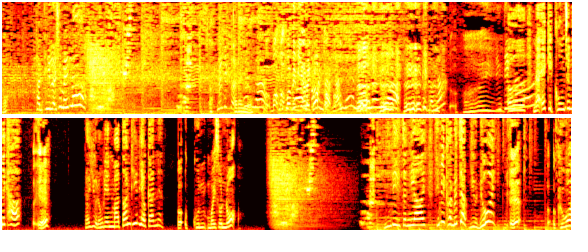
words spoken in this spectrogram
ฮะทันทีเลยใช่ไหมล่ะ อะไรเหรอไม่ไม่ไม่มีอะไรครับแบบนั้นแน่เลยผิดแล้วนะเฮ้ยจริงๆนะนาเอกิคุงใช่ไหมคะ เอ๊ะเราอยู่โรงเรียนมาต้นที่เดียวกันน่ะเออคุณไมโซโนะดีจังเลยที่มีคนรู้จักอยู่ด้วย เอ๊ะเอ่อคือว่า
